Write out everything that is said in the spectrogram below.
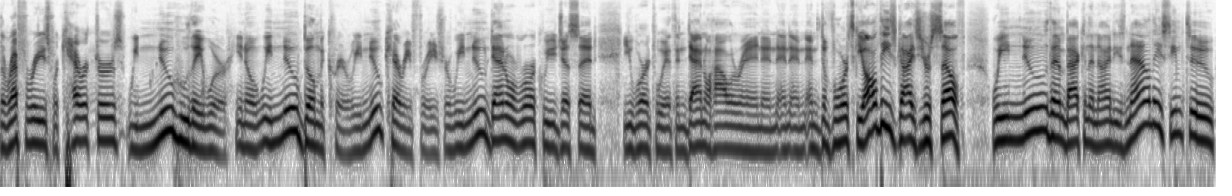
The referees were characters. We knew who they were. You know, we knew Bill McCreary. We knew Kerry Fraser. We knew Dan O'Rourke, who you just said you worked with, and Dan O'Halloran and, and, and, and Devorski. All these guys yourself. We knew them back in the 90s. Now they seem to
